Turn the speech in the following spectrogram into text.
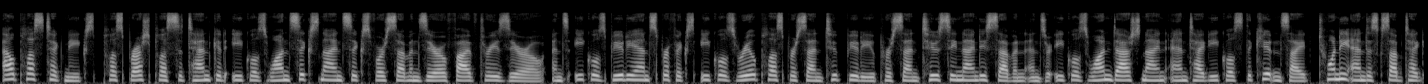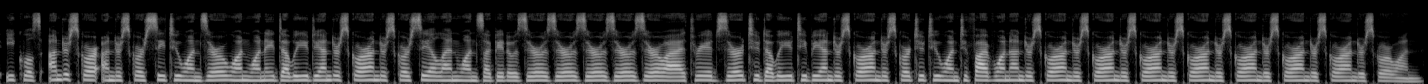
L plus techniques plus brush plus satankid equals 16964705530 and equals beauty and prefix equals real plus percent 2 beauty percent 2 c97 and zer equals 1 dash 9 and tag equals the Cuten site 20 and disk subtag equals underscore underscore c21011 awd underscore underscore cln1 zagato 00000i3h02 wtb underscore underscore 221251 underscore underscore underscore underscore underscore underscore underscore underscore 1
